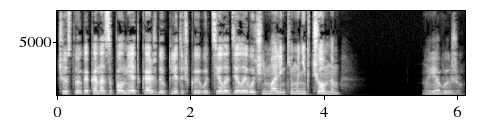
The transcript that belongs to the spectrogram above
чувствуя, как она заполняет каждую клеточку его тела, делая его очень маленьким и никчемным. Но я выжил.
